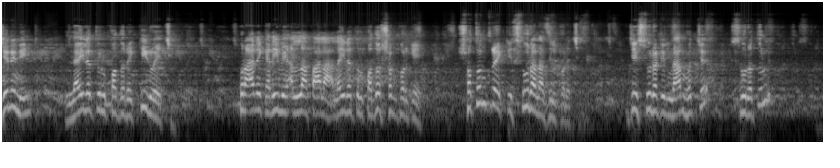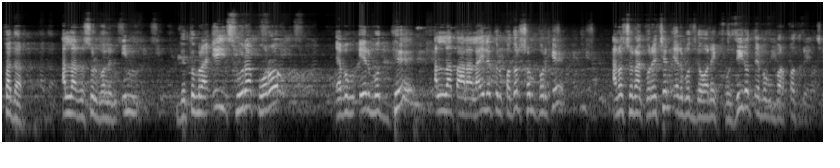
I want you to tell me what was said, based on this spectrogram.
জেনে নিই লাইলাতুল কদরে কি রয়েছে। কোরআনে কারিমে আল্লাহ তালা লাইলাতুল কদর সম্পর্কে স্বতন্ত্র একটি সুরা নাজিল করেছে যে সুরাটির নাম হচ্ছে সুরাতুল কদর। আল্লাহ রসুল বলেন, ইন যে তোমরা এই সুরা পড়ো এবং এর মধ্যে আল্লাহ তালা লাইলাতুল কদর সম্পর্কে আলোচনা করেছেন, এর মধ্যে অনেক ফজিরত এবং বরকত রয়েছে।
